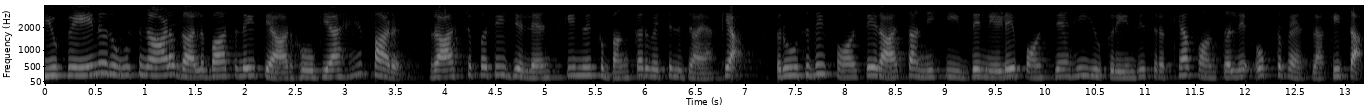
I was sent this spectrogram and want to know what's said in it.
ਯੂਕਰੇਨ ਰੂਸ ਨਾਲ ਗੱਲਬਾਤ ਲਈ ਤਿਆਰ ਹੋ ਗਿਆ ਹੈ, ਪਰ ਰਾਸ਼ਟਰਪਤੀ ਜ਼ੇਲੈਂਸਕੀ ਨੂੰ ਇੱਕ ਬੰਕਰ ਵਿੱਚ ਲਿਜਾਇਆ ਗਿਆ। ਰੂਸ ਦੀ ਫੌਜ ਤੇ ਰਾਜਧਾਨੀ ਕੀਵ ਦੇ ਨੇੜੇ ਪਹੁੰਚਦਿਆਂ ਹੀ ਯੂਕਰੇਨ ਦੀ ਸੁਰੱਖਿਆ ਕੌਂਸਲ ਨੇ ਉਕਤ ਫੈਸਲਾ ਕੀਤਾ।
